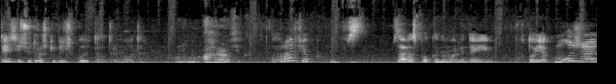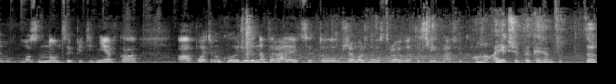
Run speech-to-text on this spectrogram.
тисячу трошки більше будете отримувати. А графік? Графік зараз поки нема людей, хто як може. В основному це п'ятидневка. А потім, коли люди набираються, то вже можна вистроювати свій графік. Ага, а якщо пекарям, то, то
